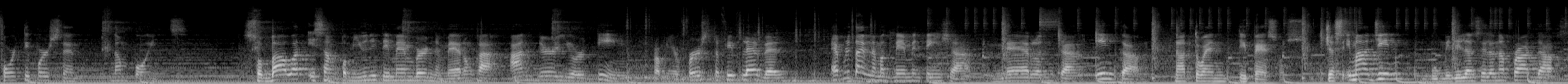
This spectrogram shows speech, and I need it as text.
40% ng points. So, bawat isang community member na meron ka under your team from your first to fifth level, every time na mag-maintain siya, meron kang income Na 20 pesos. Just imagine, bumili lang sila ng products,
